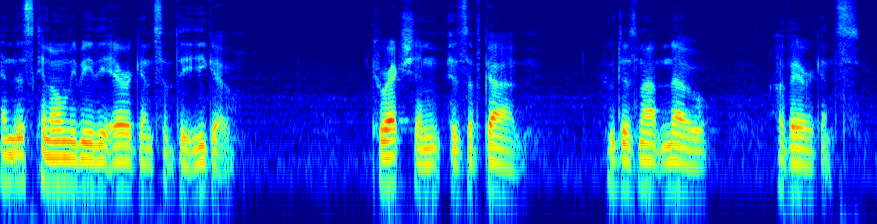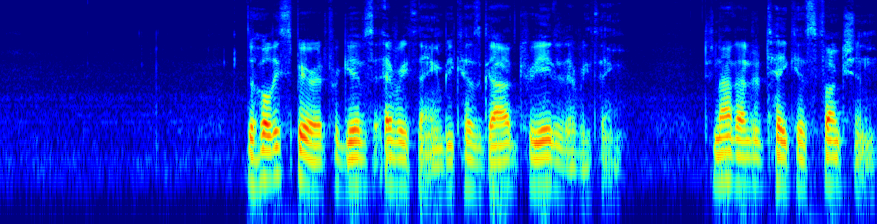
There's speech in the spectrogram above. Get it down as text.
And this can only be the arrogance of the ego. Correction is of God, who does not know of arrogance. The Holy Spirit forgives everything because God created everything. Do not undertake His function,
